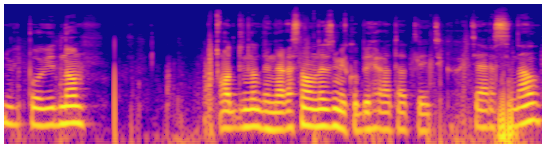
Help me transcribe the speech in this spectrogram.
відповідно. 1-1. Арсенал не зміг обіграти Атлетика. Хоча Арсенал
